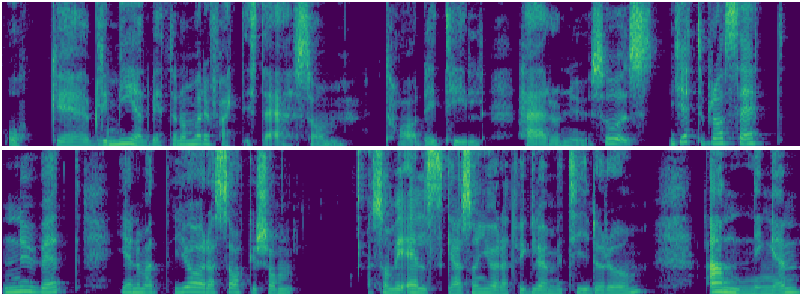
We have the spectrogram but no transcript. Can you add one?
och eh, bli medveten om vad det faktiskt är som ta dig till här och nu. Så jättebra sätt, nuet, genom att göra saker som, som vi älskar, som gör att vi glömmer tid och rum. Andningen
